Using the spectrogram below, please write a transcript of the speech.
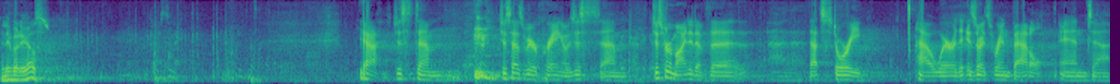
Anybody else? Yeah, just um, just as we were praying, I was just um, just reminded of the uh, that story uh, where the Israelites were in battle and uh,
